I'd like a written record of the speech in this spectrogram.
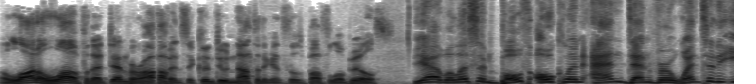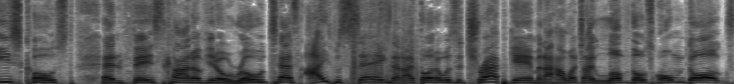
A lot of love for that Denver offense. They couldn't do nothing against those Buffalo Bills. Yeah, well, listen, both Oakland and Denver went to the East Coast and faced kind of, you know, road test. I was saying that I thought it was a trap game and how much I love those home dogs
